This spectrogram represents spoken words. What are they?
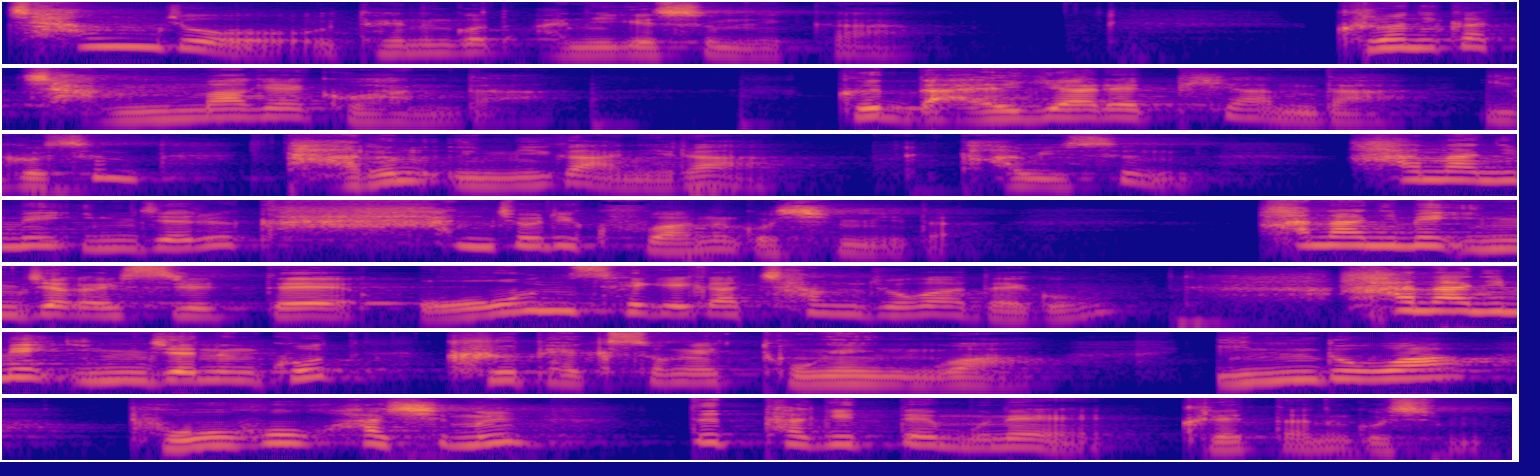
창조되는 것 아니겠습니까? 그러니까 장막에 거한다. 그 날개 아래 피한다. 이것은 다른 의미가 아니라 다윗은 하나님의 임재를 간절히 구하는 것입니다. 하나님의 임재가 있을 때 온 세계가 창조가 되고 하나님의 임재는 곧 그 백성의 동행과 인도와 보호하심을 뜻하기 때문에 그랬다는 것입니다.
